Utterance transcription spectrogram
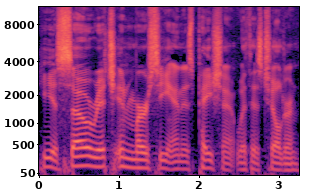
He is so rich in mercy and is patient with his children.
